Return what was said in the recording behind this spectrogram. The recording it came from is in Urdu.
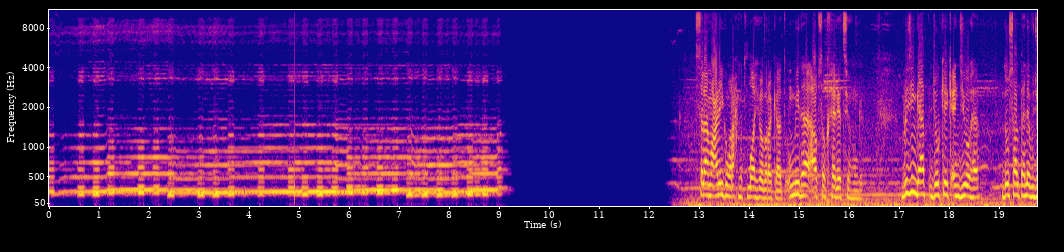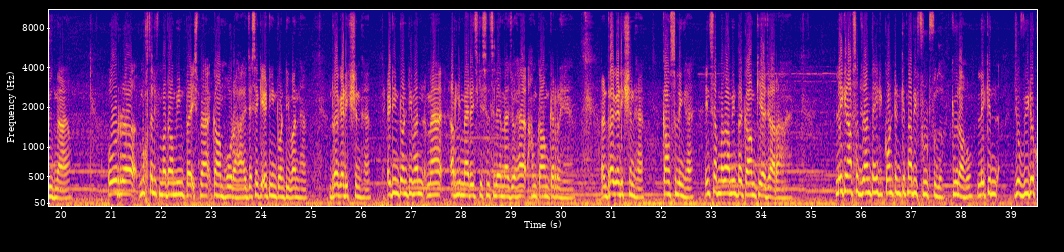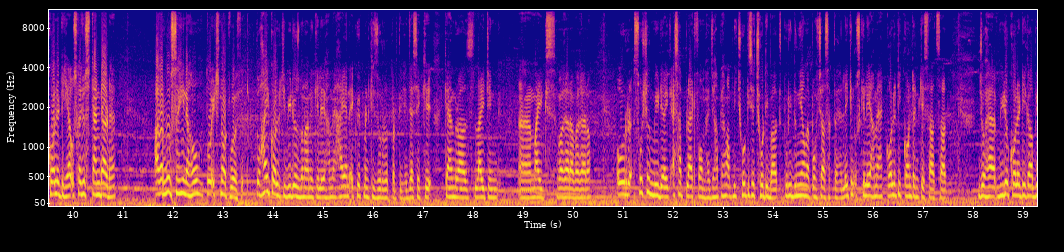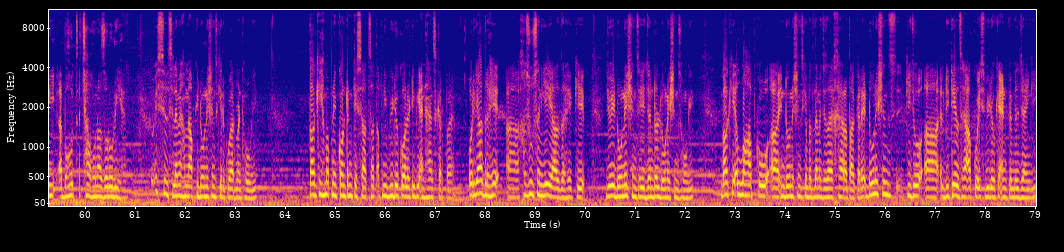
السلام علیکم ورحمۃ اللہ وبرکاتہ۔ امید ہے آپ سب خیریت سے ہوں گے۔ بریجنگ ایپ جو کہ ایک این جی او ہے، دو سال پہلے وجود میں آیا۔ اور مختلف مضامین پہ اس میں کام ہو رہا ہے، جیسے کہ ایٹین ٹوئنٹی ون ہے ڈرگ ایڈکشن ہے۔ ایٹین ٹوئنٹی ون میں ارلی میرج کے سلسلے میں جو ہے ہم کام کر رہے ہیں۔ ڈرگ ایڈکشن ہے کاؤنسلنگ ہے، ان سب مضامین پہ کام کیا جا رہا ہے۔ لیکن آپ سب جانتے ہیں کہ کانٹینٹ کتنا بھی فروٹفل کیوں نہ ہو، لیکن جو ویڈیو کوالٹی ہے، اس کا جو سٹینڈرڈ ہے، اگر وہ صحیح نہ ہو تو اٹس ناٹ ورتھ اٹ تو ہائی کوالٹی ویڈیوز بنانے کے لیے ہمیں ہائی اینڈ اکوپمنٹ کی ضرورت پڑتی ہے، جیسے کہ کیمراز لائٹنگ مائکس وغیرہ وغیرہ۔ اور سوشل میڈیا ایک ایسا پلیٹ فارم ہے جہاں پہ ہم اپنی چھوٹی سے چھوٹی بات پوری دنیا میں پہنچا سکتے ہیں، لیکن اس کے لیے ہمیں کوالٹی کانٹینٹ کے ساتھ ساتھ جو ہے ویڈیو کوالٹی کا بھی بہت اچھا ہونا ضروری ہے۔ تو اس سلسلے میں ہمیں آپ کی ڈونیشنز کی ریکوائرمنٹ ہوگی تاکہ ہم اپنے کانٹینٹ کے ساتھ ساتھ اپنی ویڈیو کوالٹی بھی انہینس کر پائیں۔ اور یاد رہے خصوصاً یہ یاد رہے کہ جو یہ ڈونیشنز ہیں، یہ جنرل ڈونیشنز ہوں گی۔ باقی اللہ آپ کو ان ڈونیشنز کے بدلے میں جزائے خیر عطا کرے۔ ڈونیشنز کی جو ڈیٹیلز ہے آپ کو اس ویڈیو کے اینڈ پہ مل جائیں گی۔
